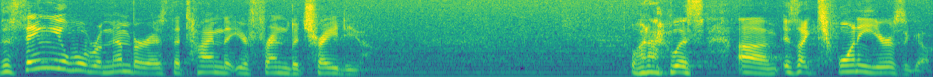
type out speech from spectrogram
the thing you will remember is the time that your friend betrayed you when I was, um, it's like 20 years ago.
